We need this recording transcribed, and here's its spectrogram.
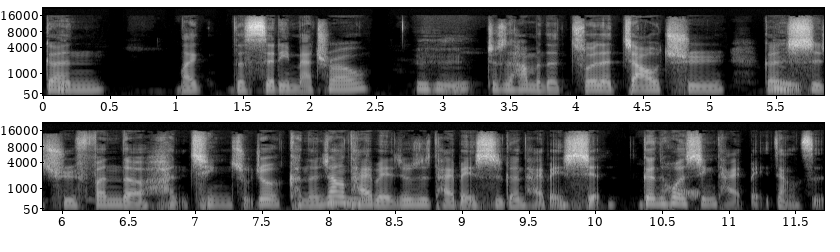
跟 like the city metro。嗯哼，就是他们的所谓的郊区跟市区分得很清楚，嗯、就可能像台北就是台北市跟台北县，跟或新台北这样子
